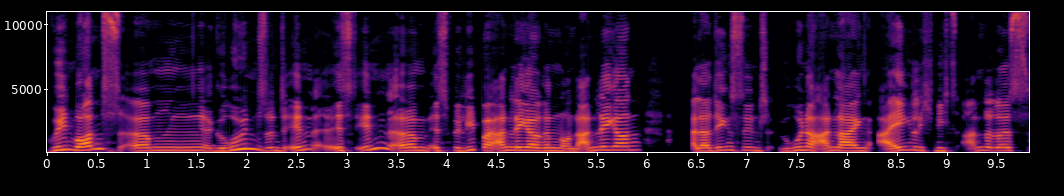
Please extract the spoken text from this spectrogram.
Green Bonds, ähm, grün sind in, ist in, ähm, ist beliebt bei Anlegerinnen und Anlegern. Allerdings sind grüne Anleihen eigentlich nichts anderes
